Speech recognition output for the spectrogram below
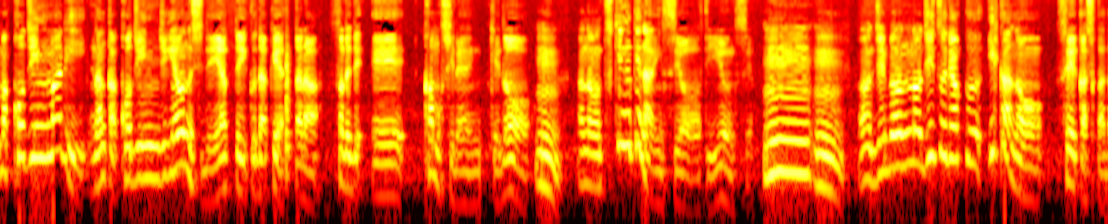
まあ、個人まり、なんか個人事業主でやっていくだけやったら、それでええかもしれんけど、うん。あの、突き抜けないんすよって言うんすよ。うん。うん。自分の実力以下の成果しか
